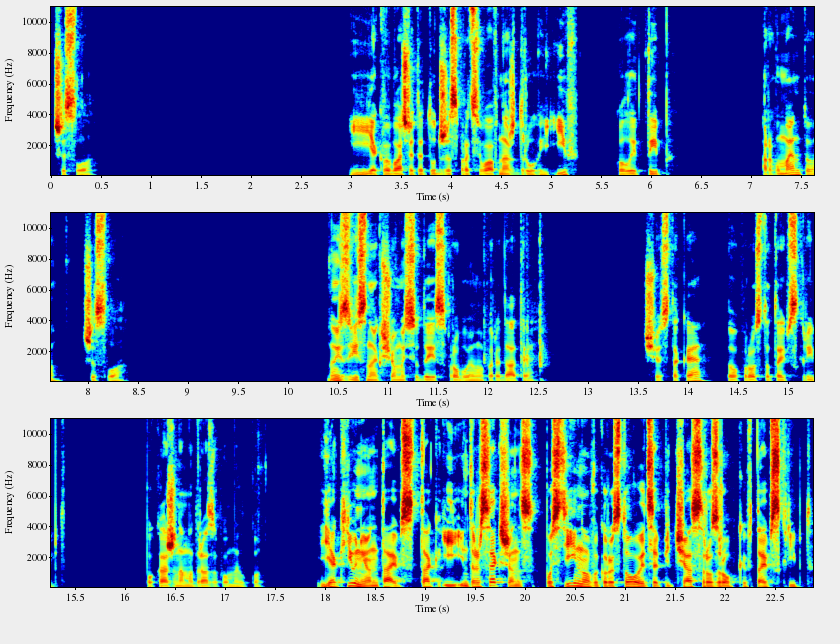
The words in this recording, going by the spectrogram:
число. І як ви бачите, тут же спрацював наш другий if, коли тип аргументу число. Ну і звісно, якщо ми сюди спробуємо передати щось таке, то просто TypeScript покаже нам одразу помилку. Як Union Types, так і Intersections постійно використовуються під час розробки в TypeScript.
